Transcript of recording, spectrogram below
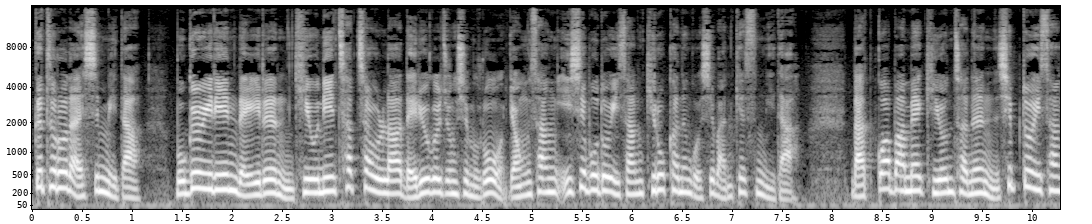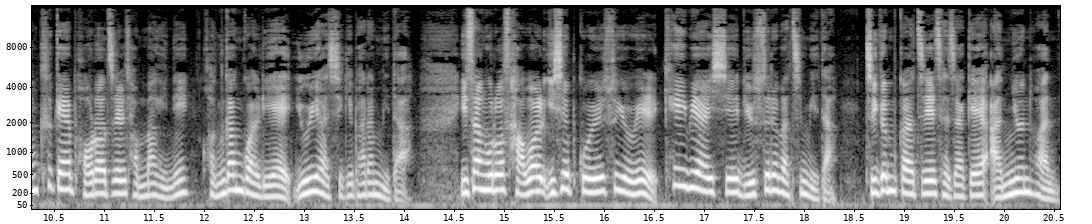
끝으로 날씨입니다. 목요일인 내일은 기온이 차차 올라 내륙을 중심으로 영상 25도 이상 기록하는 곳이 많겠습니다. 낮과 밤의 기온차는 10도 이상 크게 벌어질 전망이니 건강관리에 유의하시기 바랍니다. 이상으로 4월 29일 수요일 KBRC 뉴스를 마칩니다. 지금까지 제작의 안윤환,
